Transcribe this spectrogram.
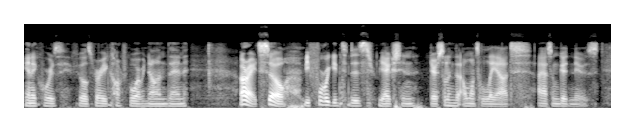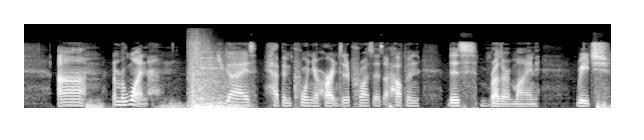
and of course, feels very comfortable every now and then. Alright, so before we get into this reaction, there's something that I want to lay out. I have some good news. Uh, number one, you guys have been pouring your heart into the process of helping this brother of mine reach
